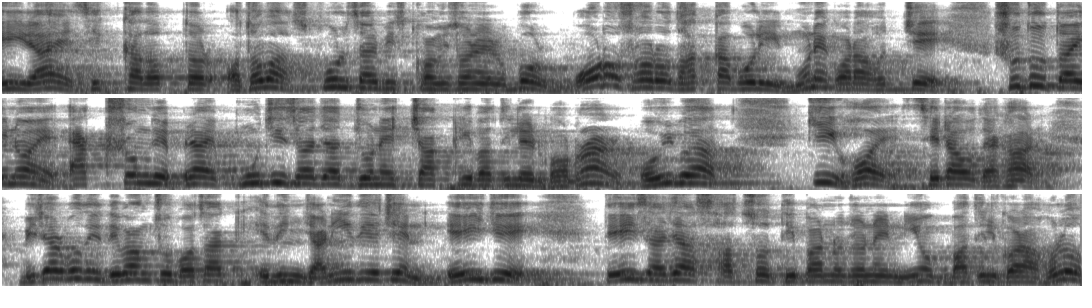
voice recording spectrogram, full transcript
এই রায় শিক্ষা দপ্তর অথবা স্কুল সার্ভিস কমিশনের উপর বড় সড়ো ধাক্কা বলি মনে করা হচ্ছে। শুধু তাই নয়, একসঙ্গে প্রায় পঁচিশ হাজার জনের চাকরি বাতিলের ঘটনার অভিঘাত কি হয় সেটাও দেখার। বিচারপতি দেবাংশু বসাক এদিন জানিয়ে দিয়েছেন, এই যে তেইশ হাজার সাতশো তিপ্পান্ন জনের নিয়োগ বাতিল করা হলো,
